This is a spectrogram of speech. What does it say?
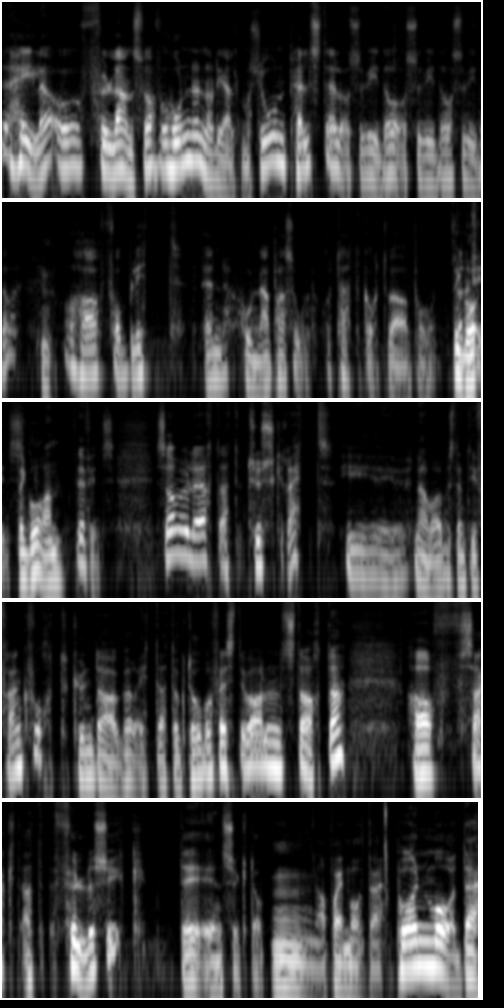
det hele og fulle ansvar for hunden når det gjaldt mosjon, pelsstell osv., osv., osv., og har forblitt en hundeperson og tatt godt vare på hund. Det går, finnes. det går an. Det fins. Så har vi lært at tysk rett, i, nærmere bestemt i Frankfurt, kun dager etter at oktoberfestivalen starta, har sagt at fyllesyk, det er en sykdom. Mm, ja, på en måte. På en måte.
